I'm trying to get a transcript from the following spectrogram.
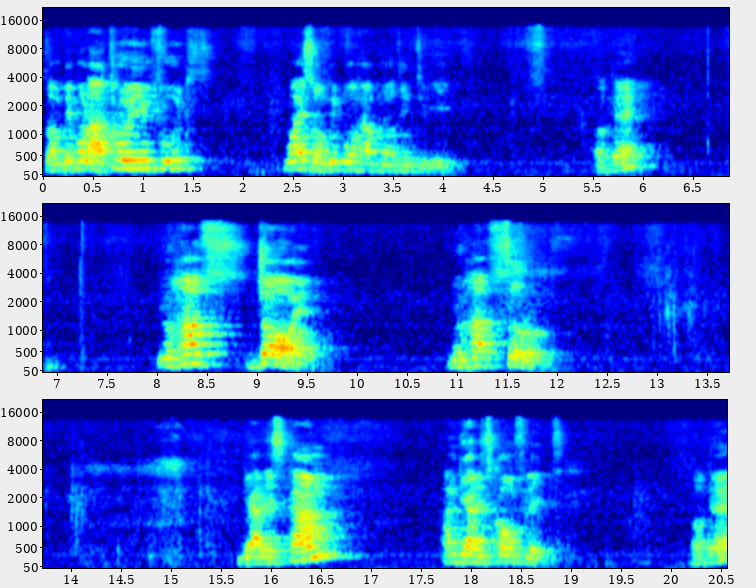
Some people are throwing food, while some people have nothing to eat. Okay? You have joy. You have sorrow. There is calm and there is conflict. Okay?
